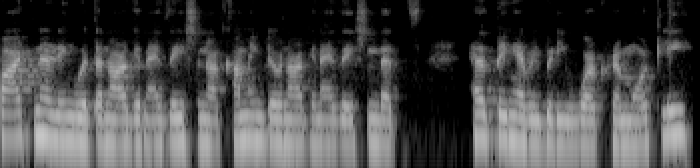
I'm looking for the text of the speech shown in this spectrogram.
partnering with an organization or coming to an organization that's helping everybody work remotely.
